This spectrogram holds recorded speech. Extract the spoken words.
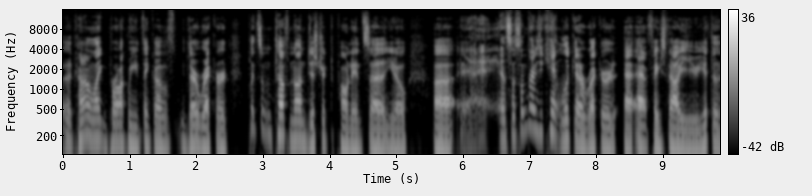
uh, kind of like Brock when you think of their record, played some tough non-district opponents. Uh, you know, uh, and so sometimes you can't look at a record at, at, face value. You have to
